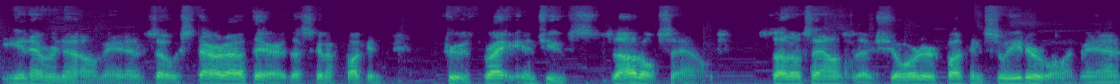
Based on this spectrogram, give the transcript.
You never know, man. So we start out there. That's going to fucking cruise right into subtle sounds subtle sounds a shorter, fucking sweeter one, man.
